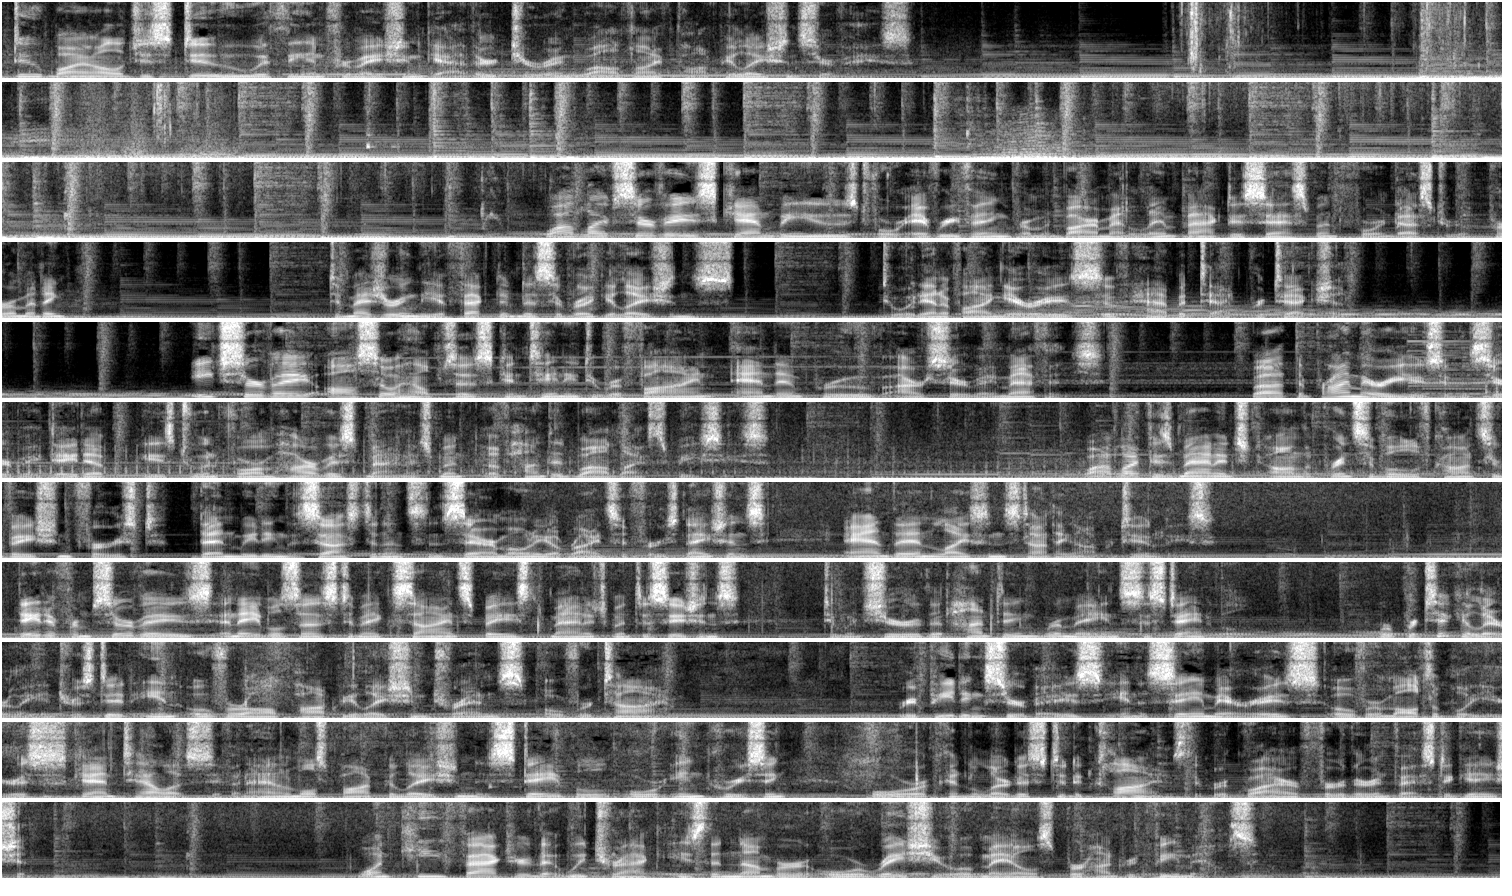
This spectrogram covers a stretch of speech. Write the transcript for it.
What do biologists do with the information gathered during wildlife population surveys? Wildlife surveys can be used for everything from environmental impact assessment for industrial permitting to measuring the effectiveness of regulations to identifying areas of habitat protection. Each survey also helps us continue to refine and improve our survey methods. But the primary use of the survey data is to inform harvest management of hunted wildlife species. Wildlife is managed on the principle of conservation first, then meeting the sustenance and ceremonial rights of First Nations, and then licensed hunting opportunities. Data from surveys enables us to make science-based management decisions to ensure that hunting remains sustainable. We're particularly interested in overall population trends over time. Repeating surveys in the same areas over multiple years can tell us if an animal's population is stable or increasing or can alert us to declines that require further investigation. One key factor that we track is the number or ratio of males per 100 females.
